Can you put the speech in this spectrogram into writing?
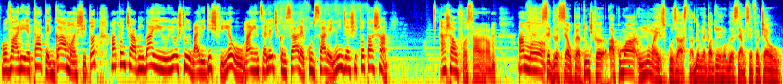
o varietate, gamă și tot, atunci mai, eu știu, mai ridici fileu, mai înțelegi când sare, cum sare mingea și tot așa. Așa au fost. Am, am uh, se găseau pe atunci, că acum nu mai e scuza asta. Domnule, pe atunci nu găseam, se făceau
